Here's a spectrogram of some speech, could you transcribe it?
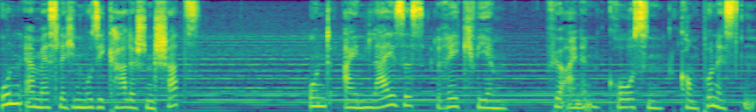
unermesslichen musikalischen Schatz und ein leises Requiem für einen großen Komponisten.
